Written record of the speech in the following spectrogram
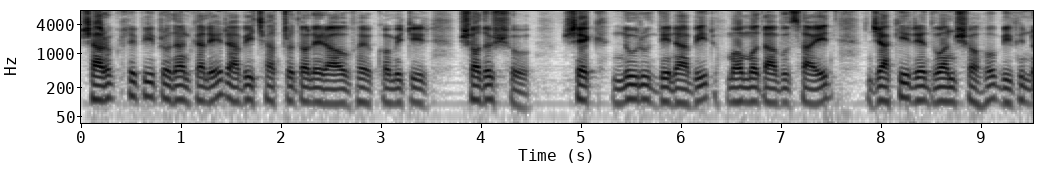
স্মারকলিপি প্রদানকালে রাবি ছাত্রদলের আহ্বায়ক কমিটির সদস্য শেখ নুর উদ্দিন আবির, মোহাম্মদ আবু সাইদ জাকির রেদওয়ান সহ বিভিন্ন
